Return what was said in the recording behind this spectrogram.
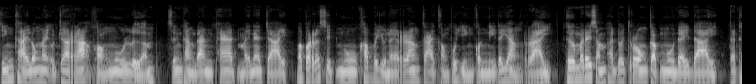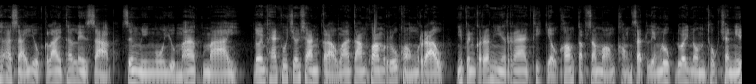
ทิ้งไข่ลงในอุจจาระของงูเหลือม ซึ่งทางด้านแพทย์ไม่แน่ใจว่าปรสิตงูเข้าไปอยู่ในร่างกายของผู้หญิงคนนี้ได้อย่างไร เธอไม่ได้สัมผัสโดยตรงกับงูใด ๆ แต่เธออาศัยอยู่ใกล้ทะเลสาบ ซึ่งมีงูอยู่มากมาย โดยแพทย์ผู้เชี่ยวชาญกล่าวว่าตามความรู้ของเรา นี่เป็นกรณีแรกที่เกี่ยวข้องกับสมองของสัตว์เลี้ยงลูกด้วยนมทุกชนิด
